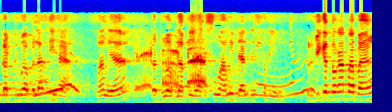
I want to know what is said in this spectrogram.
Kedua belah pihak. Paham ya? Kedua belah pihak, suami dan istri. Berpikir untuk apa, Bang?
